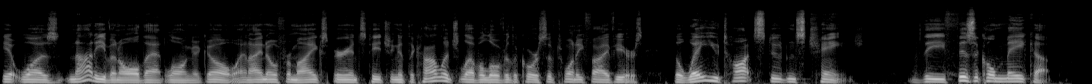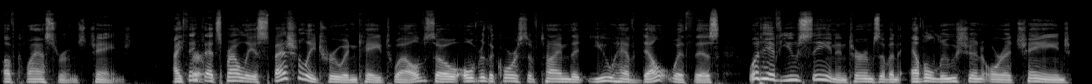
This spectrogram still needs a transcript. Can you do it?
it was not even all that long ago. And I know from my experience teaching at the college level over the course of 25 years, the way you taught students changed, the physical makeup of classrooms changed. I think sure. that's probably especially true in K 12. So, over the course of time that you have dealt with this, what have you seen in terms of an evolution or a change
